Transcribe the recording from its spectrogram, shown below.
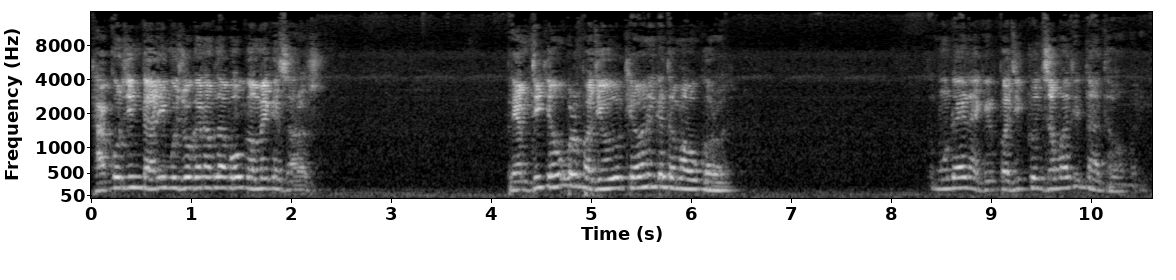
ઠાકોરજીની દાઢી મૂછ વગર બધા બહુ ગમે કે સરસ પ્રેમથી કેવું, પણ પછી એવું કહેવાય ને કે તમે આવું કરો મુંડાઈ નાખ્યું પછી કોઈ સમાધિ જ ના થવા મળી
